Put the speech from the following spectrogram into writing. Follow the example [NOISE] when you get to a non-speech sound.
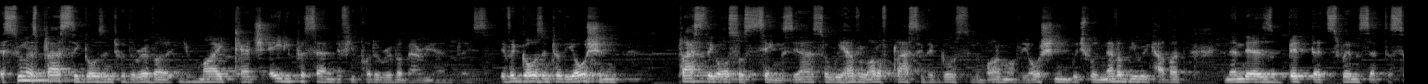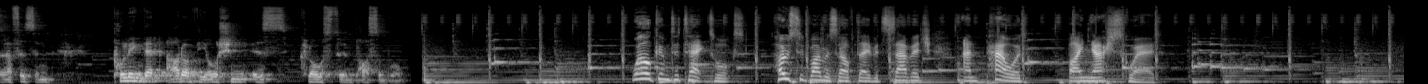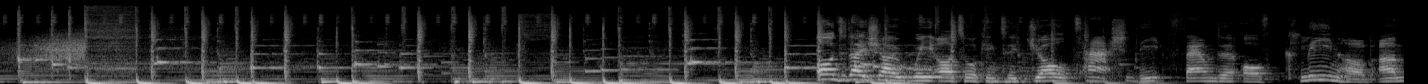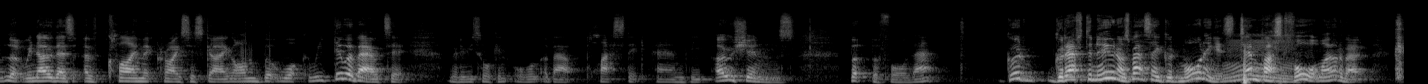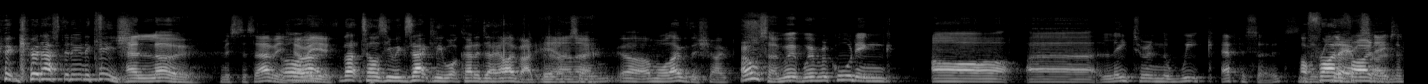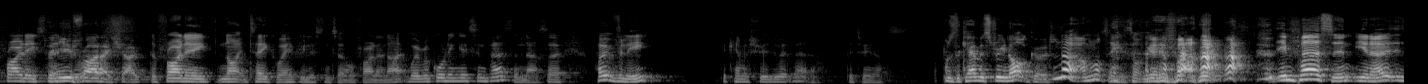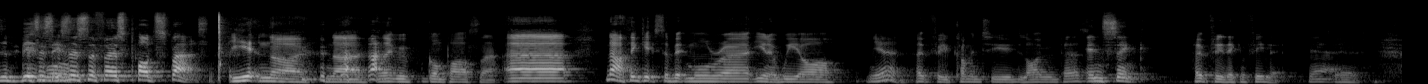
as soon as plastic goes into the river, you might catch 80% if you put a river barrier in place. If it goes into the ocean, plastic also sinks. Yeah, so we have a lot of plastic that goes to the bottom of the ocean, which will never be recovered. And then there's a bit that swims at the surface, and pulling that out of the ocean is close to impossible. Welcome to Tech Talks, hosted by myself, David Savage, and powered by Nash Squared. Today's show, we are talking to Joel Tasche, the founder of CleanHub. Um, look, we know there's a climate crisis going on, but what can we do about it? We're going to be talking all about plastic and the oceans. But before that, good good afternoon. I was about to say good morning. It's mm. 10 past four. What am I on about? [LAUGHS] good afternoon, Akish. Hello. Mr. Savage, oh, how are you? That tells you exactly what kind of day I've had. Yeah, I'm, saying, oh, I'm all over the show. Also, we're, we're recording our uh, later in the week episodes. Our Friday, the Friday, episode. the Friday special, the new Friday show, the Friday night takeaway. If you listen to it on Friday night, we're recording this in person now, so hopefully the chemistry is a bit better between us. Was the chemistry not good? No, I'm not saying it's not good. But [LAUGHS] in person, you know, it's a bit. Is this, more... is this the first pod spat? Yeah, no, no. I think we've gone past that. Uh, no, I think it's a bit more. Uh, you know, we are yeah, hopefully coming to you live in person. In sync. Hopefully they can feel it. Yeah. yeah.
